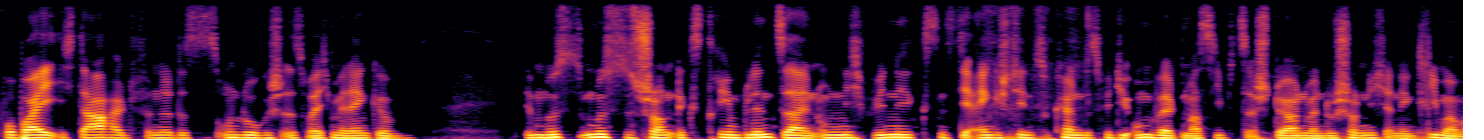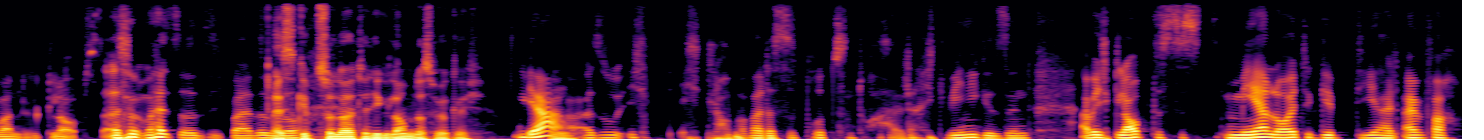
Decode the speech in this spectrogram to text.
wobei ich da halt finde, dass es unlogisch ist, weil ich mir denke, muss, müsste es schon extrem blind sein, um nicht wenigstens dir eingestehen zu können, dass wir die Umwelt massiv zerstören, wenn du schon nicht an den Klimawandel glaubst. Also weißt du, was ich meine? So. Es gibt so Leute, die glauben das wirklich. Ja, ja. also ich, ich glaube aber, dass es prozentual recht wenige sind. Aber ich glaube, dass es mehr Leute gibt, die halt einfach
